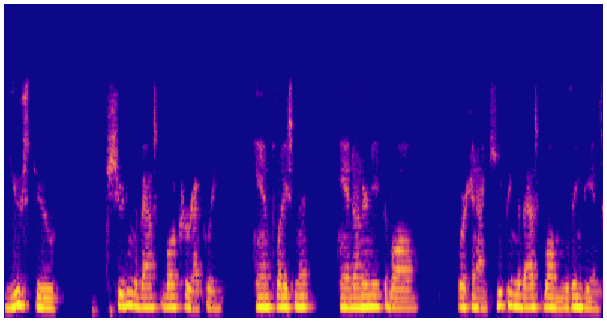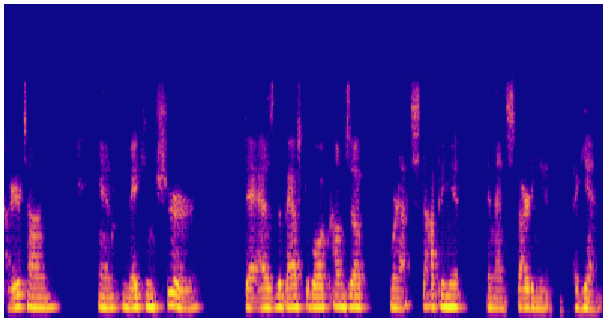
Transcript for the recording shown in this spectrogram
used to shooting the basketball correctly, hand placement, hand underneath the ball, working on keeping the basketball moving the entire time, and making sure that as the basketball comes up, we're not stopping it and then starting it again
